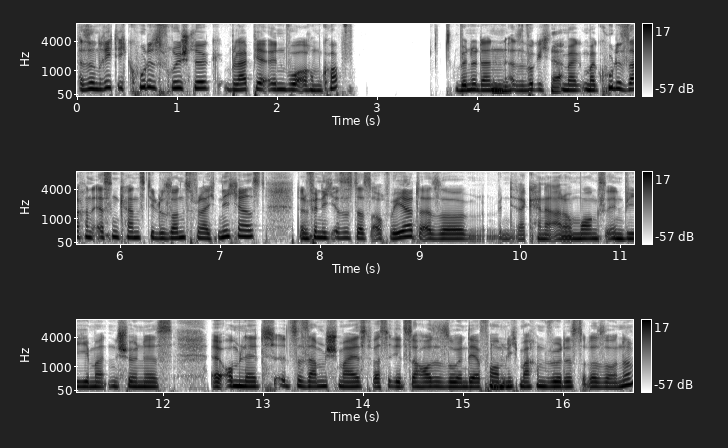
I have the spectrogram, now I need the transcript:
also ein richtig cooles Frühstück bleibt ja irgendwo auch im Kopf. Wenn du dann Mhm. also wirklich Ja. mal, mal coole Sachen essen kannst, die du sonst vielleicht nicht hast, dann finde ich, ist es das auch wert. Also, wenn dir da, keine Ahnung, morgens irgendwie jemand ein schönes äh, Omelett äh, zusammenschmeißt, was du dir zu Hause so in der Form Mhm. nicht machen würdest oder so, ne?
